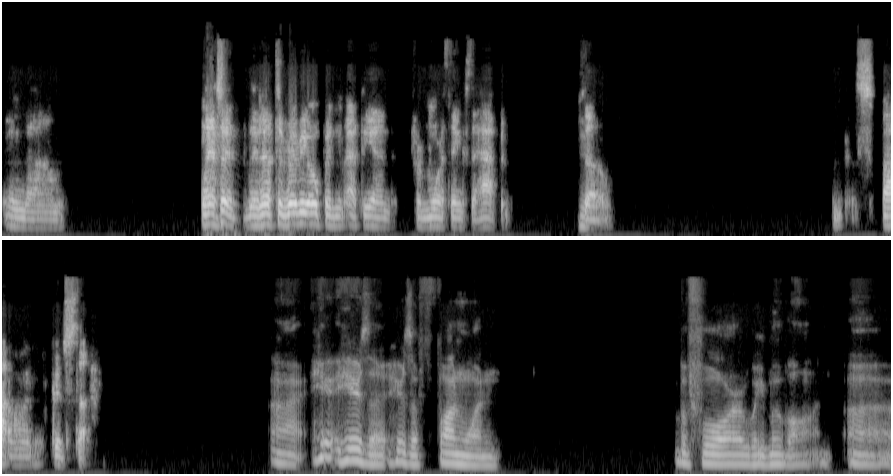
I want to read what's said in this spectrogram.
and um, like I said, they left it very open at the end for more things to happen. Yeah. So, spot on, good stuff. Uh, here, here's a here's a fun one. Before we move on, uh,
